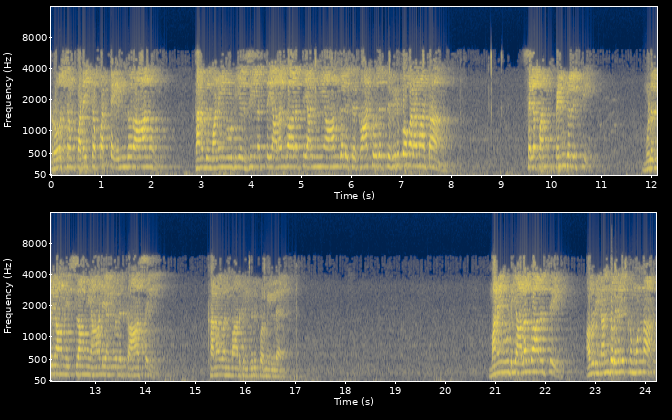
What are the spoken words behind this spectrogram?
ரோஷம் படைக்கப்பட்ட எந்த ஒரு ஆணும் தனது மனைவியுடைய சீனத்தை அலங்காரத்தை அந்நிய ஆண்களுக்கு காட்டுவதற்கு விருப்பப்பட மாட்டான் சில பெண்களுக்கு முழுமையான இஸ்லாமிய ஆடை அணிவதற்கு ஆசை கணவன்மார்கள் விருப்பம் இல்லை மனைவியுடைய அலங்காரத்தை அவருடைய நண்பர்களுக்கு முன்னால்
